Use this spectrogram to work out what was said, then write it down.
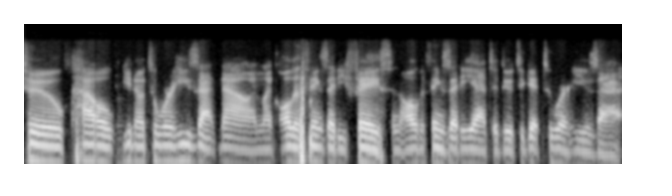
to how you know to where he's at now and like all the things that he faced and all the things that he had to do to get to where he is at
